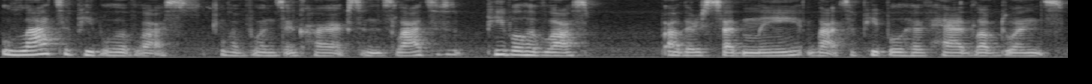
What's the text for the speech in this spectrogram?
lots of people have lost loved ones in car accidents. Lots of people have lost others suddenly. Lots of people have had loved ones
